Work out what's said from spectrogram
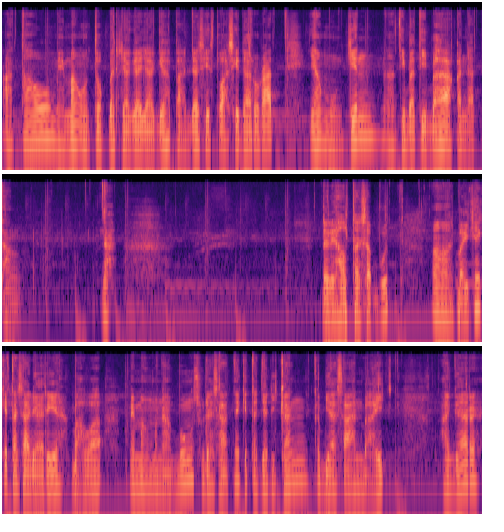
atau memang untuk berjaga-jaga pada situasi darurat yang mungkin tiba tiba-tiba akan datang. Nah, dari hal tersebut, uh, baiknya kita sadari ya bahwa memang menabung sudah saatnya kita jadikan kebiasaan baik agar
